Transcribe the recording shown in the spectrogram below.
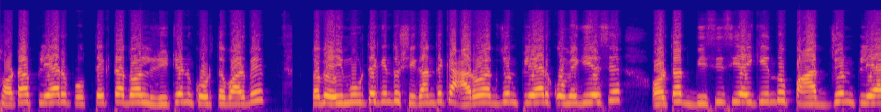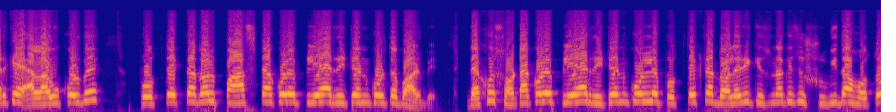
ছটা প্লেয়ার প্রত্যেকটা দল রিটেন করতে পারবে। তবে এই মুহূর্তে কিন্তু সেখান থেকে আরও একজন প্লেয়ার কমে গিয়েছে। অর্থাৎ বিসিসিআই কিন্তু পাঁচজন প্লেয়ারকে অ্যালাউ করবে। প্রত্যেকটা দল পাঁচটা করে প্লেয়ার রিটেন করতে পারবে। দেখো, ছটা করে প্লেয়ার রিটেন করলে প্রত্যেকটা দলেরই কিছু না কিছু সুবিধা হতো।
